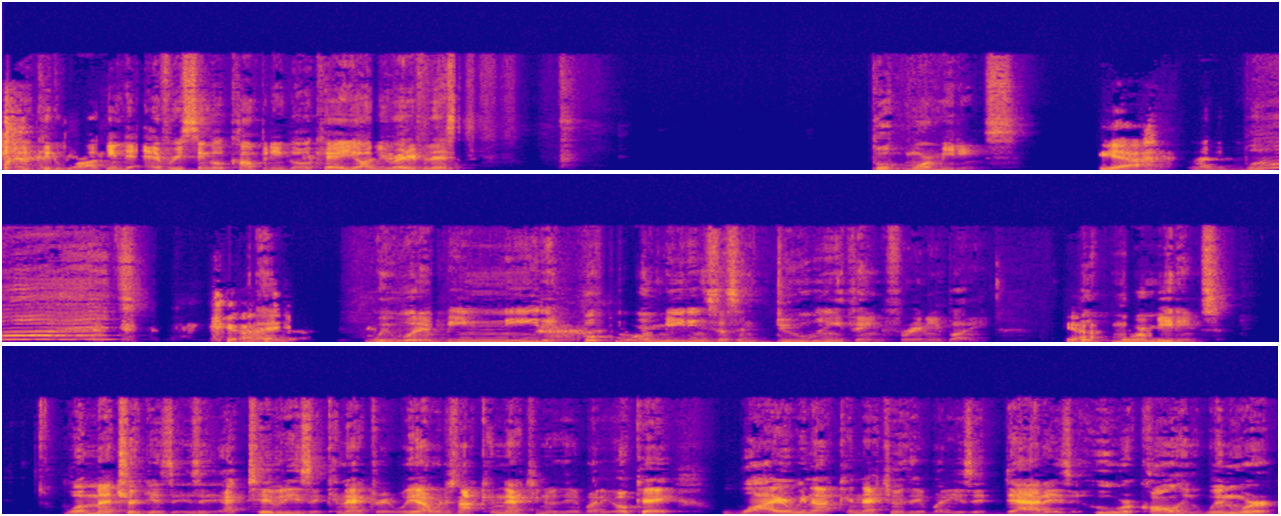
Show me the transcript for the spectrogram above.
You could walk into every single company and go, okay, y'all, you ready for this? Book more meetings. Yeah. Like, what? Yeah. Right? We wouldn't be needed. Book more meetings doesn't do anything for anybody yeah. book more meetings. What metric is it? Is it activity? Is it connect rate? Well, yeah, we're just not connecting with anybody. Okay. Why are we not connecting with anybody? Is it data? Is it who we're calling? When we're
